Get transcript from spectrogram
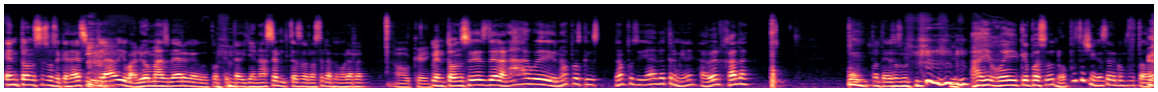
Entonces, o se queda ciclado y valió más verga, güey, porque te llenaste, te cerraste la memoria RAM. Ok. Entonces, de la nada, güey, no, pues que, no, pues ya lo terminé. A ver, jala. ¡Pum! Pantalla azul. Yo, Ay, güey, ¿qué pasó? No, pues te chingaste la computadora.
